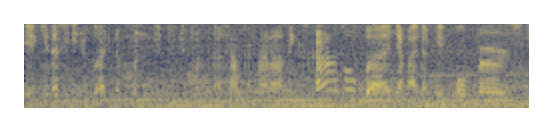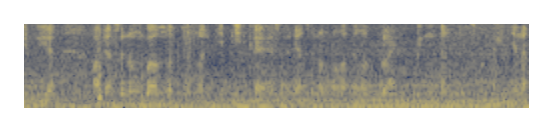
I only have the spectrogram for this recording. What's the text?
ya kita sih juga demen gitu. Cuman nggak sampai fanatik. Sekarang tuh banyak ada K-popers gitu ya. Ada yang seneng banget dengan BTS ada yang seneng banget dengan Blackpink dan lain sebagainya. Nah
